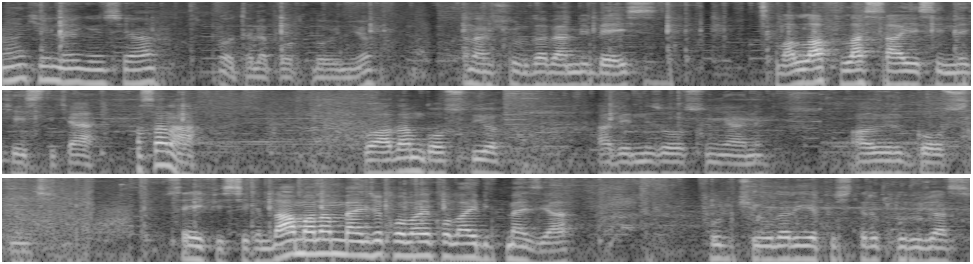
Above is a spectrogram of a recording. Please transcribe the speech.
Naki Legends ya. O teleportla oynuyor. Hemen şurada ben bir base. Vallahi flash sayesinde kestik ha. Sana. Bu adam ghostluyor. Haberiniz olsun yani. Ağır ghosting. Safe çekim. Daha manam bence kolay kolay bitmez ya. Full Q'ları yapıştırıp duracağız.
